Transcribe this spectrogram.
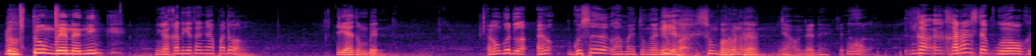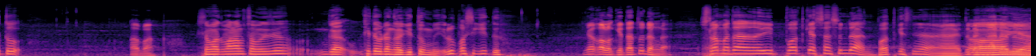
Loh, tumben anjing. enggak kan kita nyapa doang Iya, tumben. emang gue emang gue selama itu nggak Iya, nyapa sumpah Beneran? beneran. ya udah deh kita Gua- Enggak, karena setiap gua waktu itu apa selamat malam sama itu enggak kita udah enggak gitu, Mi. Lu pasti gitu. Enggak kalau kita tuh udah enggak Selamat datang di podcast Sasundan Podcastnya Nah itu udah Oh, nggak ada tuh iya.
